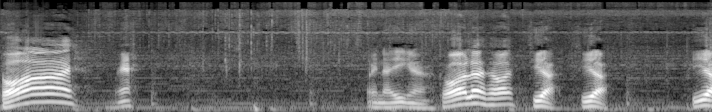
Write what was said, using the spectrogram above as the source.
ถอยแม่ไปไหนอีกนะถอยเลยถอยเสียเสียเสีย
